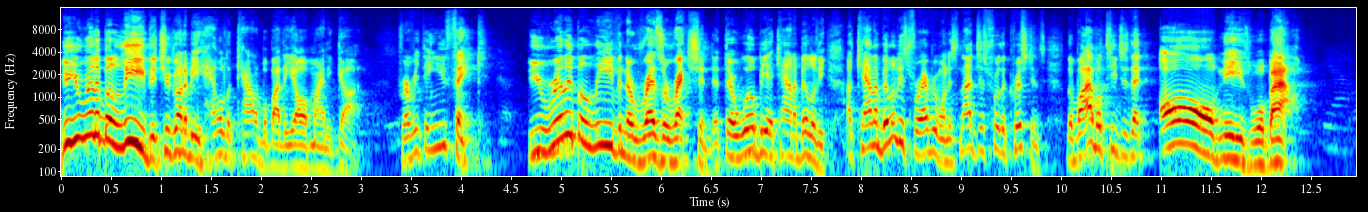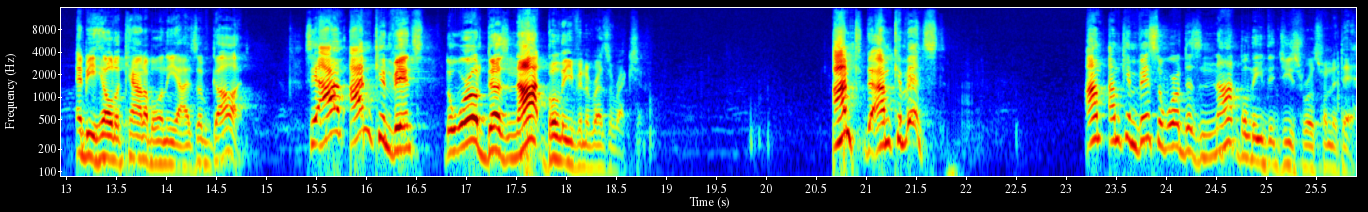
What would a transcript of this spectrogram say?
Do you really believe that you're going to be held accountable by the Almighty God for everything you think? Do you really believe in the resurrection, that there will be accountability? Accountability is for everyone, it's not just for the Christians. The Bible teaches that all knees will bow and be held accountable in the eyes of God. See, I'm, I'm convinced the world does not believe in the resurrection. I'm, I'm convinced. I'm, I'm convinced the world does not believe that Jesus rose from the dead.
